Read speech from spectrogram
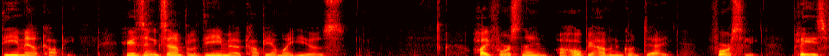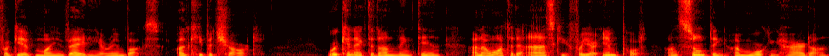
The email copy. Here's an example of the email copy I might use. Hi, first name. I hope you're having a good day. Firstly, please forgive my invading your inbox. I'll keep it short. We're connected on LinkedIn, and I wanted to ask you for your input on something I'm working hard on.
